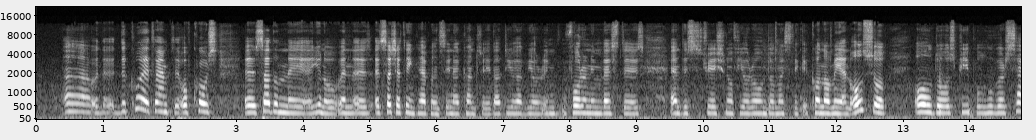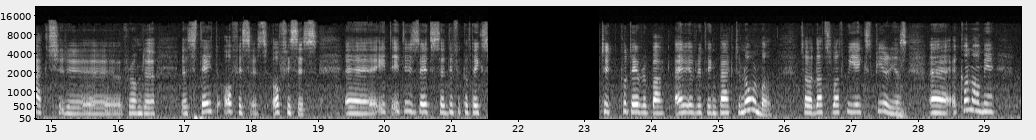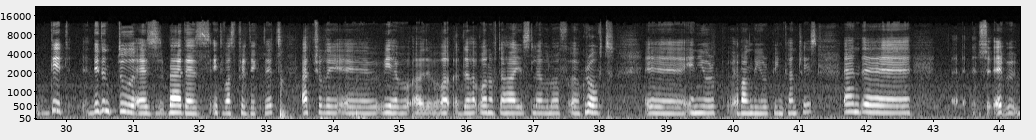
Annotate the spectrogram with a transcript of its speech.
Uh, the, the, coup attempt, of course, uh, suddenly, you know, when uh, such a thing happens in a country, that you have your in foreign investors and the situation of your own domestic economy, and also all those people who were sacked uh, from the, state offices. Offices. Uh, it, it is it's a difficult experience to put every back, everything back to normal. So that's what we experienced. Mm. Uh, economy did didn't do as bad as it was predicted. Actually, uh, we have uh, the, one of the highest level of uh, growth uh, in Europe among the European countries, and uh,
